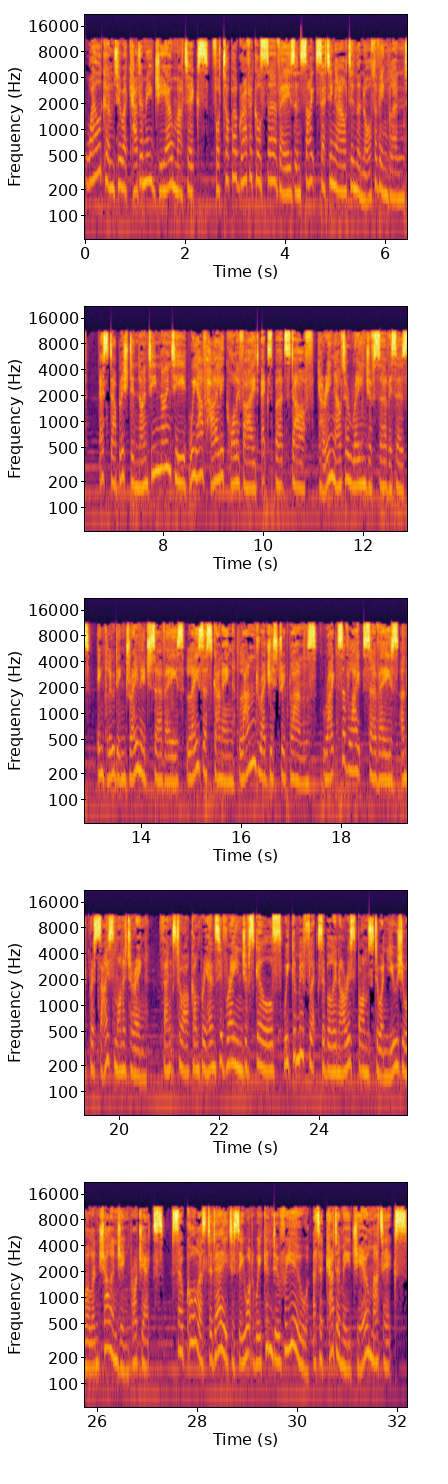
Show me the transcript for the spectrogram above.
Welcome to Academy Geomatics for topographical surveys and site setting out in the north of England. Established in 1990, we have highly qualified expert staff carrying out a range of services, including drainage surveys, laser scanning, land registry plans, rights of light surveys, and precise monitoring. Thanks to our comprehensive range of skills, we can be flexible in our response to unusual and challenging projects. So call us today to see what we can do for you at Academy Geomatics.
